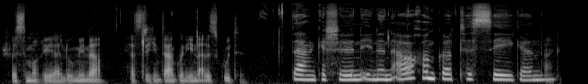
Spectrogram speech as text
Schwester Maria Lumina, herzlichen Dank und Ihnen alles Gute. Dankeschön, Ihnen auch und Gottes Segen. Danke.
